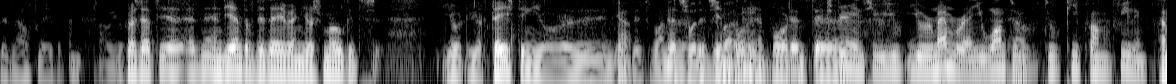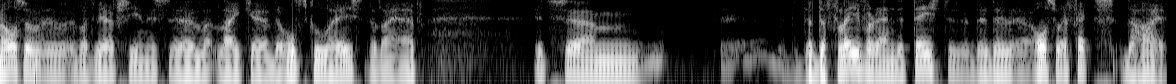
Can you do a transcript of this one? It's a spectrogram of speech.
with no flavor. Oh, yeah. Because at the, at, in the end of the day, when you smoke, it's you're you're tasting your. Uh, Yeah, that's one. that's of what the it's the about. important. That's the uh, experience you, you, you remember and you want Yeah. to, to keep on feeling. And also, uh, what we have seen is uh, li- like uh, the old school haze that I have. It's um, the, the flavor and the taste the, the also affects the high.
